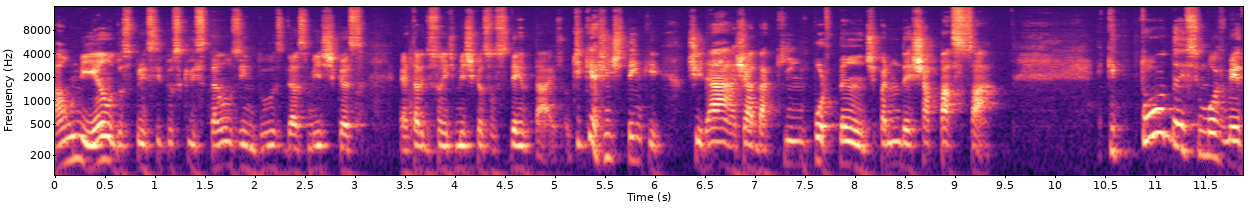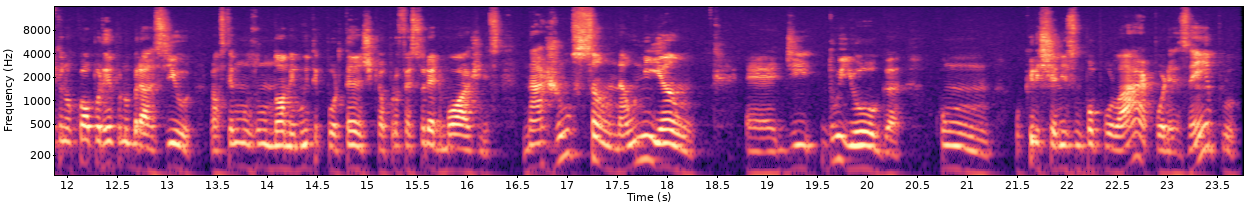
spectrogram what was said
a união dos princípios cristãos hindus das místicas, é, tradições místicas ocidentais. O que, que a gente tem que tirar já daqui importante para não deixar passar? que todo esse movimento no qual, por exemplo, no Brasil, nós temos um nome muito importante, que é o professor Hermógenes, na junção, na união é, de, do yoga com o cristianismo popular, por exemplo,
